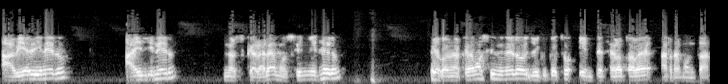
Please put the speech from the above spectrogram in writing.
había dinero, hay dinero, nos quedaremos sin dinero, pero cuando nos quedamos sin dinero, yo creo que esto empezará otra vez a remontar.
